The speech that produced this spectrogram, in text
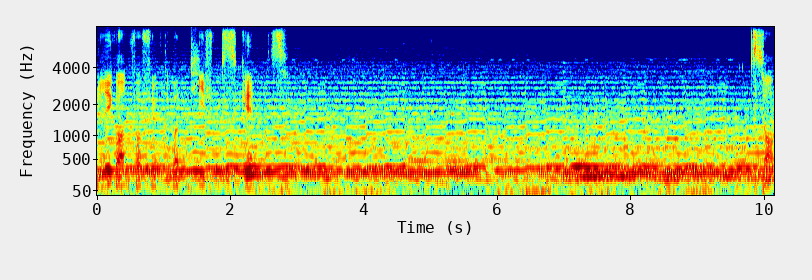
billiger und verfügt über Tiefenscans. So.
